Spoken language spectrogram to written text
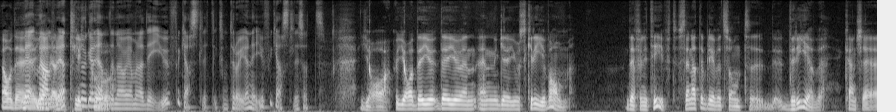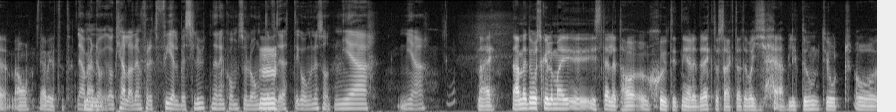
Ja, och det Med, med all rätt gnuggar och- händerna och jag menar det är ju förkastligt liksom. Tröjan är ju förkastlig så att Ja, ja det är ju, det är ju en, en grej att skriva om. Definitivt. Sen att det blev ett sånt eh, drev. Kanske, ja, jag vet inte. Ja men, de, de kallar den för ett felbeslut när den kom så långt Mm. efter rättegången och sånt Nja, nja Nej. Nej, men då skulle man ju istället ha skjutit ner det direkt och sagt att det var jävligt dumt gjort. Och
